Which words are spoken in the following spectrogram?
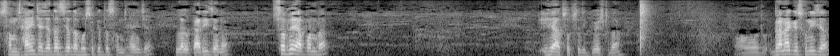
समझाई जा ज़्यादा से ज़्यादा हो सके तो समझाई जा ललकारी जना। सभे अपन बा। यह आप सबसे रिक्वेस्ट बा। और गाना के सुनी जा।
